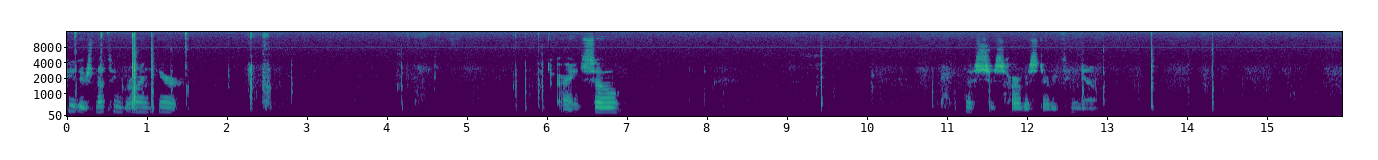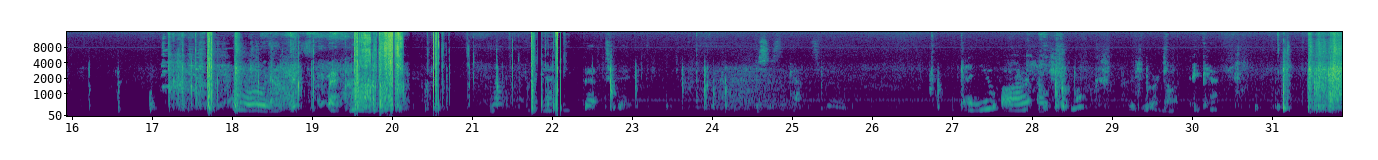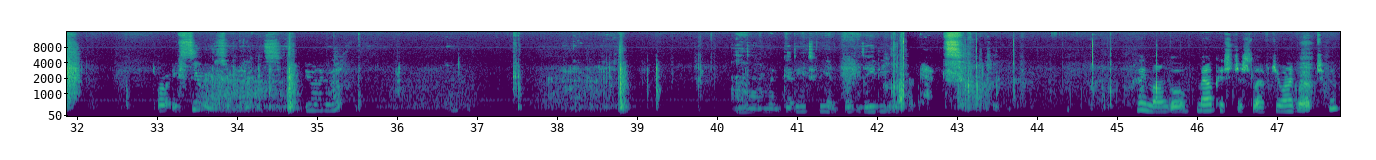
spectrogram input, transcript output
See there's nothing growing here. Alright, so let's just harvest everything now. Oh, not this. No, you can't eat that today. This is the cat's food. you are out of milk because you are not a cat. Or a series of cats. You want to go up? I'm getting to be an old lady with her cats. Hi, Mongo. Malchus just left. Do you want to go up too?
